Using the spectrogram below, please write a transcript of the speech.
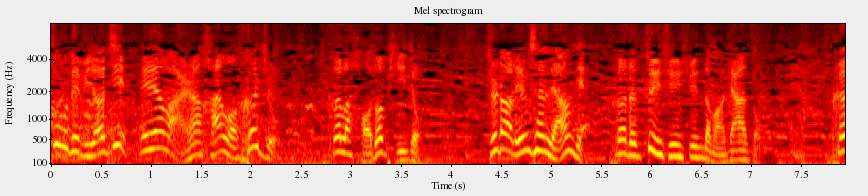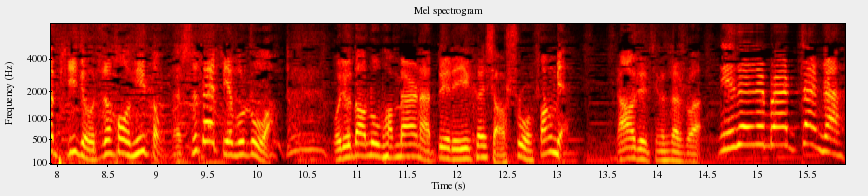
住的比较近，那天晚上喊我喝酒，喝了好多啤酒，直到凌晨两点。喝的醉醺醺的往家走，喝啤酒之后你懂的，实在憋不住啊，我就到路旁边呢，对着一棵小树方便，然后就听他说：“你在那边站着，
